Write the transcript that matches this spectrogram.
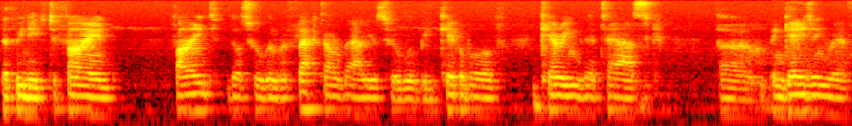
that we need to find find those who will reflect our values, who will be capable of carrying the task, um, engaging with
